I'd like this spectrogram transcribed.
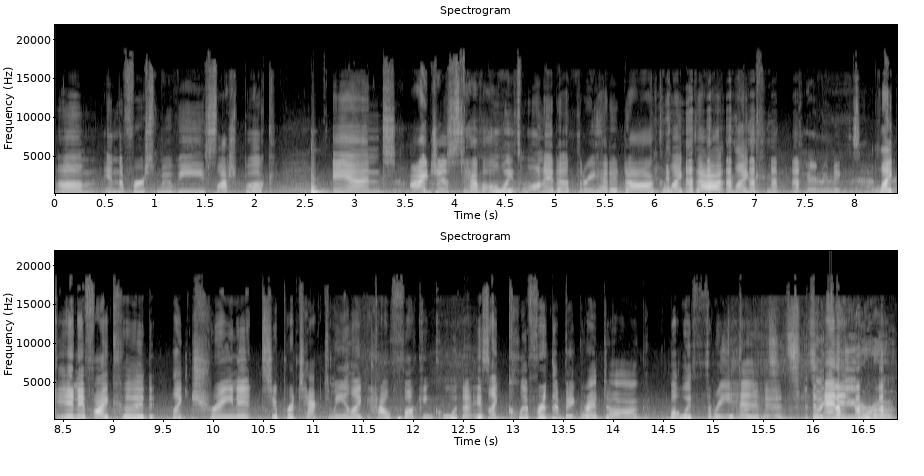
um, in the first movie slash book. And I just have always wanted a three-headed dog like that, like Can we make this happen? like and if i could like train it to protect me like how fucking cool would that it's like clifford the big red dog but with three heads, heads. it's like And it- Ghidorah.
